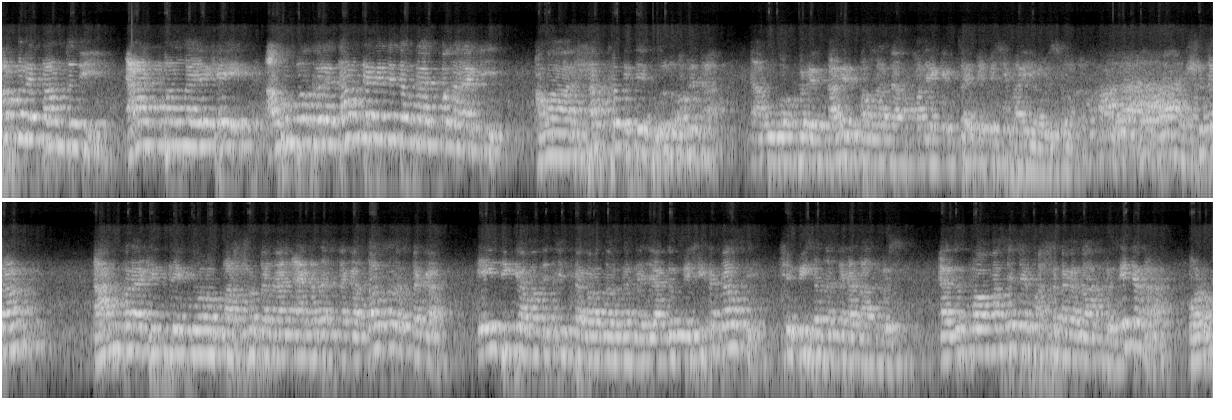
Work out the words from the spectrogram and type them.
সকলের দাম যদি এক পাল্লায় রেখে আবু বকরের যদি আমরা এক পাল্লা রাখি, আমার সাক্ষ্য দিতে ভুল হবে না আবু বকরের দাঁড়ের পাল্লাটা অনেক এর চাইতে বেশি ভারী হবে। সুতরাং দান করার ক্ষেত্রে কোনো পাঁচশো টাকা, এক হাজার টাকা, দশ হাজার টাকা, এই দিকে আমাদের চিন্তা করা দরকার নেই যে একজন বেশি টাকা আছে, সে বিশ হাজার টাকা দান করেছে একজন পাঁচশো টাকা দান করেছে এটা না, বরং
